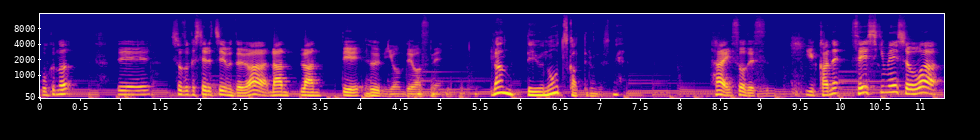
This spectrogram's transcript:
僕の、えー所属してるチームでは LAN, LAN っていう風に呼んでますね。LAN っていうのを使ってるんですね。はい、そうです。いうかね、正式名称は、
